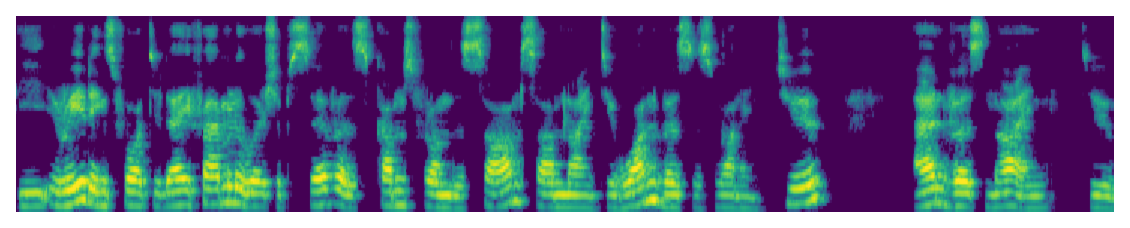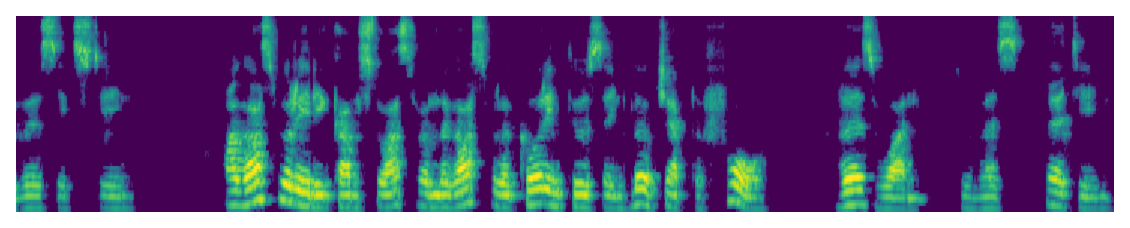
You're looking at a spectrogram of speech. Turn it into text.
the readings for today, family worship service, comes from the Psalm, Psalm 91, verses 1 and 2, and verse 9 to verse 16. Our gospel reading comes to us from the gospel according to St. Luke chapter 4, verse 1 to verse 13.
